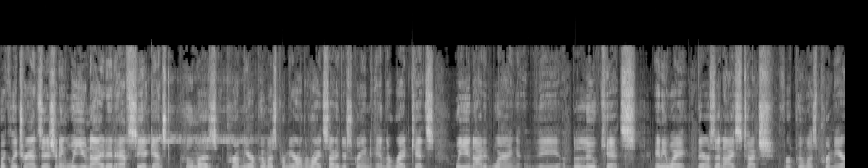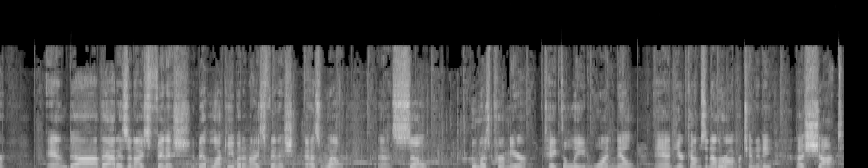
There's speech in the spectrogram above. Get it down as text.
Quickly transitioning, We United FC against Pumas Premier. Pumas Premier on the right side of your screen in the red kits. We United wearing the blue kits. Anyway, there's a nice touch for Pumas Premier. And uh, that is a nice finish. A bit lucky, but a nice finish as well. Uh, so, Pumas Premier take the lead 1 0. And here comes another opportunity. A shot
